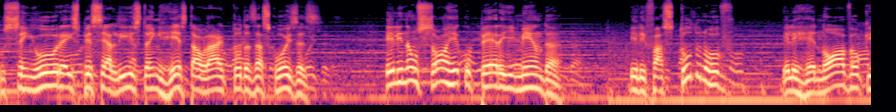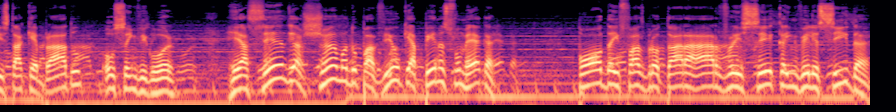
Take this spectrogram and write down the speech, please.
O Senhor é especialista em restaurar todas as coisas. Ele não só recupera e emenda, ele faz tudo novo. Ele renova o que está quebrado ou sem vigor reacende a chama do pavio que apenas fumega, poda e faz brotar a árvore seca e envelhecida,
